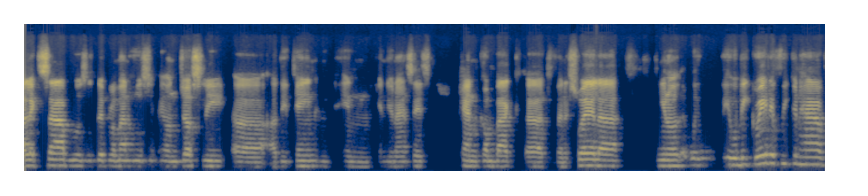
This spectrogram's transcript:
Alex Saab, who's a diplomat who's unjustly uh, detained in in the United States, can come back uh, to Venezuela. You know, it would be great if we can have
